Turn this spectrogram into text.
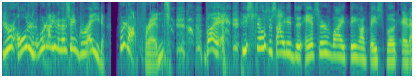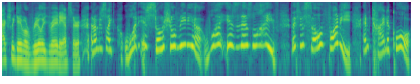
You're older. We're not even in the same grade we're not friends. but he still decided to answer my thing on Facebook and actually gave a really great answer. And I'm just like, what is social media? What is this life? This is so funny and kind of cool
